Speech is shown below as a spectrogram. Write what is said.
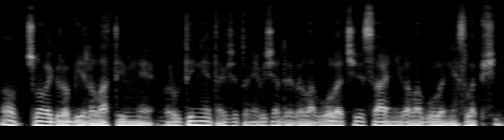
To človek robí relatívne rutine, takže to nevyžaduje veľa vôle, čiže sa ani veľa vôle nezlepší.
